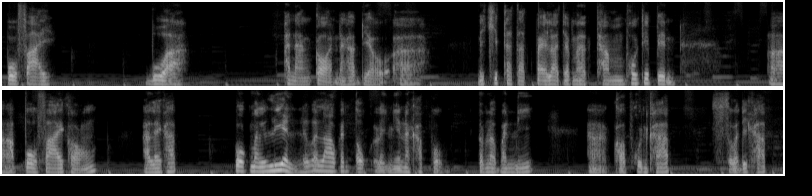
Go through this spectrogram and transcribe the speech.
โปรไฟล์บัวผนังก่อนนะครับ เดี๋ยวอ่อ ในคลิปถัดๆไปเราจะมาทำพวกที่เป็นอ่าโปรไฟล์ของอะไรครับพวกมันเลี่ยนหรือว่าลาวกันตกอะไรเงี้ยนะครับผมสำหรับวันนี้อขอบคุณครับ สวัสดีครับ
